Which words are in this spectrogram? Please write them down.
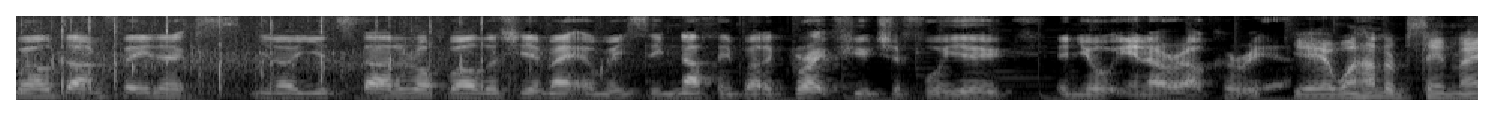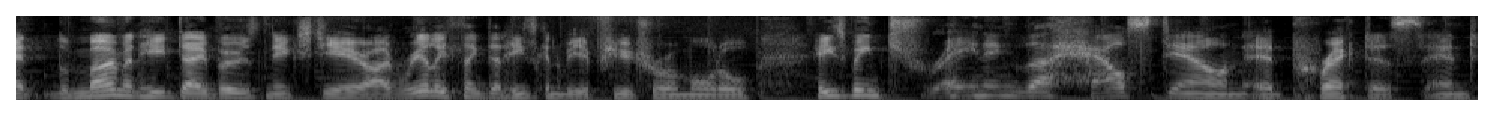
Well done, Phoenix. You know, you started off well this year, mate, and we see nothing but a great future for you in your NRL career. Yeah, 100%, mate. The moment he debuts next year, I really think that he's going to be a future immortal. He's been training the house down at practice, and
